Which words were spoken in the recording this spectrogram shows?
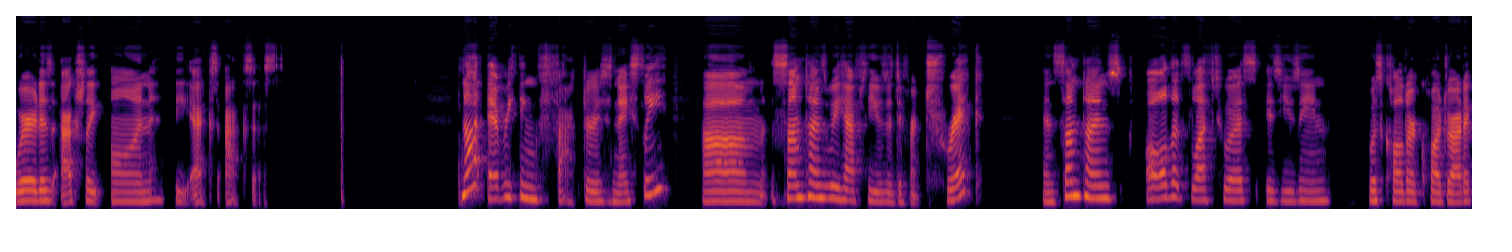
where it is actually on the x-axis. Not everything factors nicely. Um, sometimes we have to use a different trick, and sometimes all that's left to us is using what's called our quadratic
